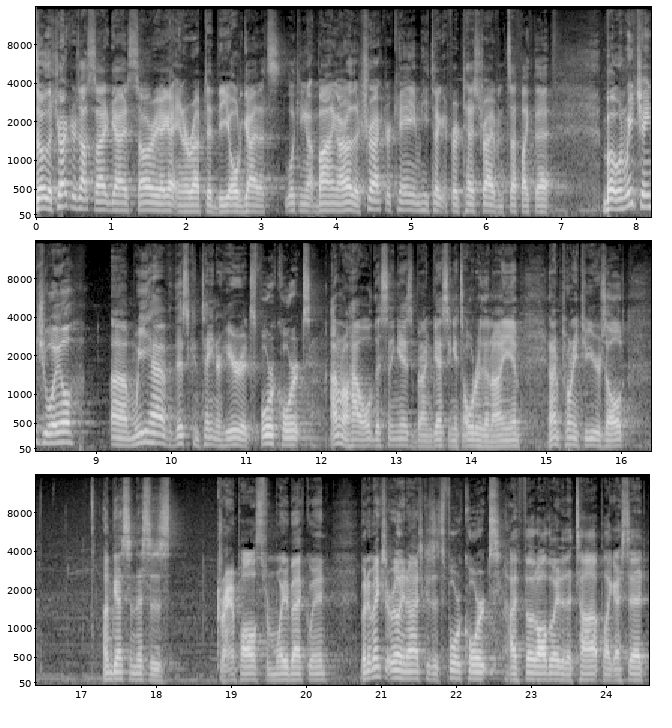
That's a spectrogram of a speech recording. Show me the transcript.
So the tractor's outside, guys. Sorry, I got interrupted. The old guy that's looking up buying our other tractor came. He took it for a test drive and stuff like that. But when we change the oil, um, we have this container here. It's four quarts. I don't know how old this thing is, but I'm guessing it's older than I am. And I'm 22 years old. I'm guessing this is grandpa's from way back when. But it makes it really nice because it's four quarts. I fill it all the way to the top. Like I said,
